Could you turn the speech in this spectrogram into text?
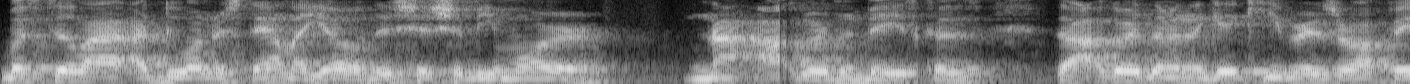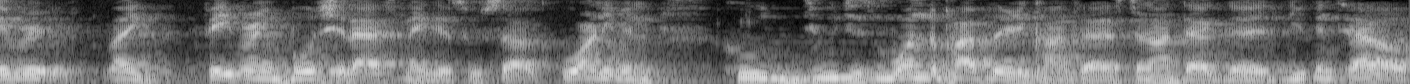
but still I, I do understand like, yo, this shit should be more not algorithm based because the algorithm and the gatekeepers are all favorite like favoring bullshit ass niggas who suck, who aren't even who who just won the popularity contest. They're not that good. You can tell.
